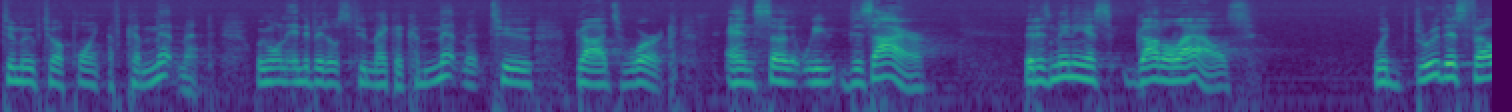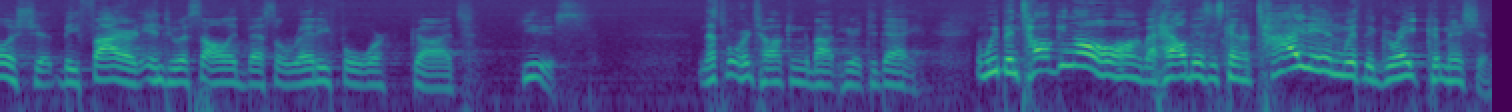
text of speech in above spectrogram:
to move to a point of commitment. We want individuals to make a commitment to God's work. And so that we desire that as many as God allows would, through this fellowship, be fired into a solid vessel ready for God's use. And that's what we're talking about here today. And we've been talking all along about how this is kind of tied in with the Great Commission.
